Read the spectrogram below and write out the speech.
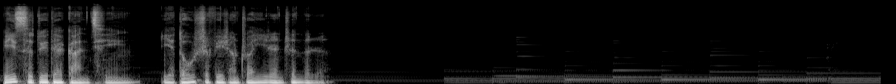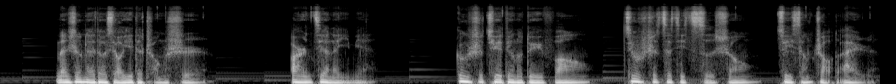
彼此对待感情也都是非常专一认真的人。男生来到小叶的城市，二人见了一面，更是确定了对方就是自己此生最想找的爱人。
